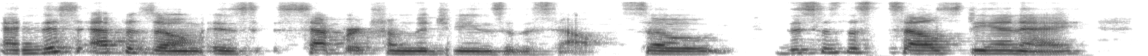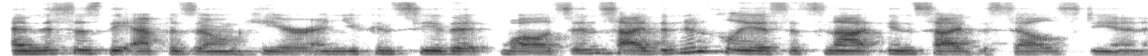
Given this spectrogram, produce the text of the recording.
And this episome is separate from the genes of the cell. So This is the cell's DNA, and this is the episome here. And you can see that while it's inside the nucleus, it's not inside the cell's DNA.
